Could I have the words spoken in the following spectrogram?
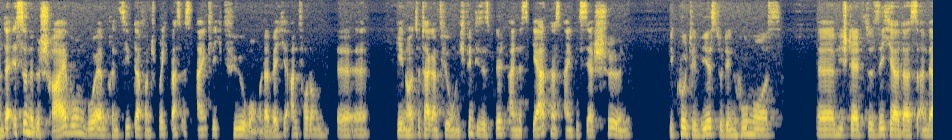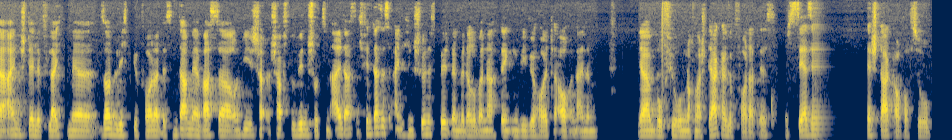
Und da ist so eine Beschreibung, wo er im Prinzip davon spricht, was ist eigentlich Führung oder welche Anforderungen äh, gehen heutzutage an Führung. Und ich finde dieses Bild eines Gärtners eigentlich sehr schön. Wie kultivierst du den Humus? Äh, wie stellst du sicher, dass an der einen Stelle vielleicht mehr Sonnenlicht gefordert ist und da mehr Wasser und wie schaffst du Windschutz und all das? Ich finde, das ist eigentlich ein schönes Bild, wenn wir darüber nachdenken, wie wir heute auch in einem, ja, wo Führung nochmal stärker gefordert ist, ist sehr, sehr, sehr stark auch auf so,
